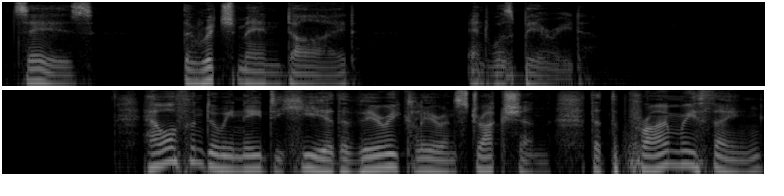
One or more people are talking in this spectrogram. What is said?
It says, The rich man died and was buried. How often do we need to hear the very clear instruction that the primary thing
